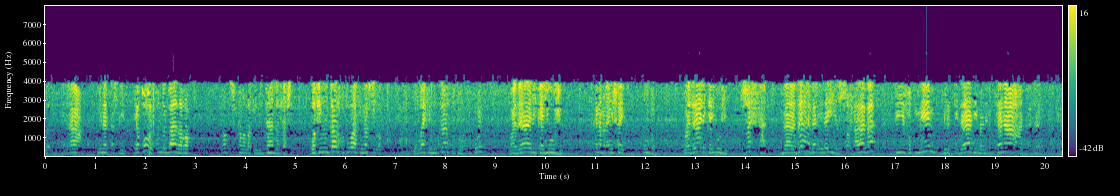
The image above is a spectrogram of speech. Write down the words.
والامتناع من التسليم. يقول انظر بهذا الربط ربط سبحان الله في منتهى النفاسه وفي منتهى الخطورة في نفس الوقت. والله في منتهى الخطورة. يقول وذلك يوجب. تكلم عن أي شيء؟ انظر. وذلك يوجب. صحة ما ذهب إليه الصحابة في حكمهم بارتداد من امتنع عن أداء الحكم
